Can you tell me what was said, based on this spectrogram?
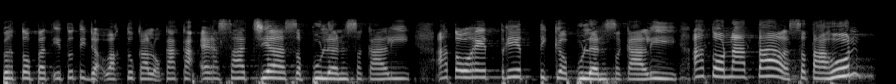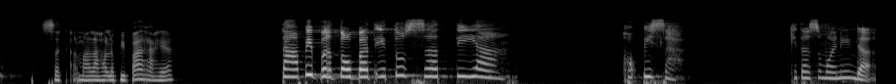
bertobat itu tidak waktu kalau KKR saja sebulan sekali, atau retreat tiga bulan sekali, atau Natal setahun, malah lebih parah ya. Tapi bertobat itu setia. Kok bisa? Kita semua ini enggak,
